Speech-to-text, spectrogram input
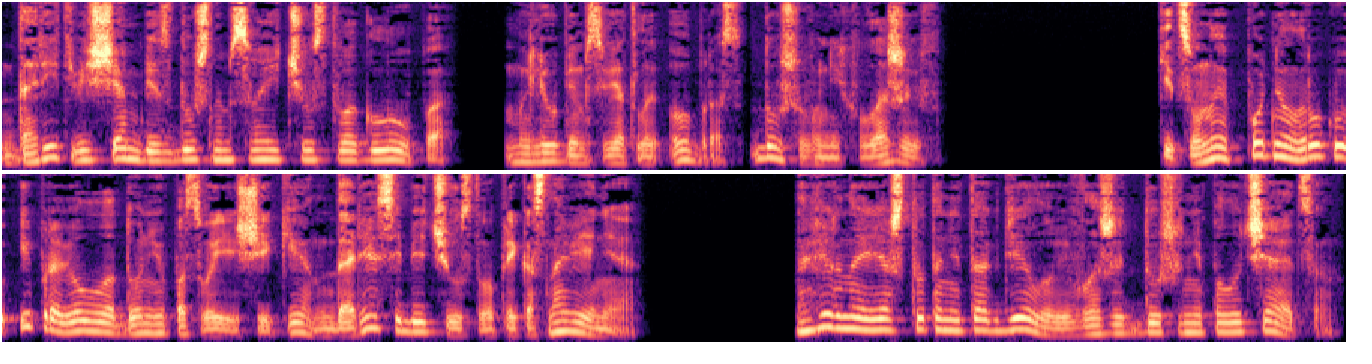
Дарить вещам бездушным свои чувства глупо. Мы любим светлый образ, душу в них вложив. Кицуне поднял руку и провел ладонью по своей щеке, даря себе чувство прикосновения. Наверное, я что-то не так делаю, и вложить душу не получается.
